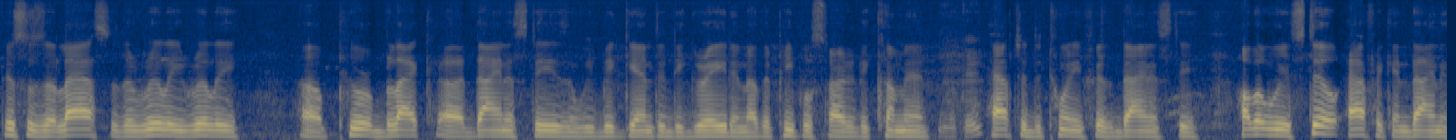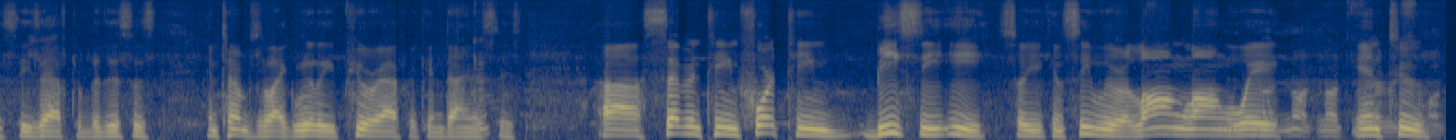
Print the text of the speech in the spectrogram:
This was the last of the really, really uh, pure black uh, dynasties and we began to degrade and other people started to come in okay. after the 25th dynasty. Although we are still African dynasties after, but this is in terms of like really pure African dynasties. Okay. Uh, 1714 BCE, so you can see we were a long, long way not, not, not into,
